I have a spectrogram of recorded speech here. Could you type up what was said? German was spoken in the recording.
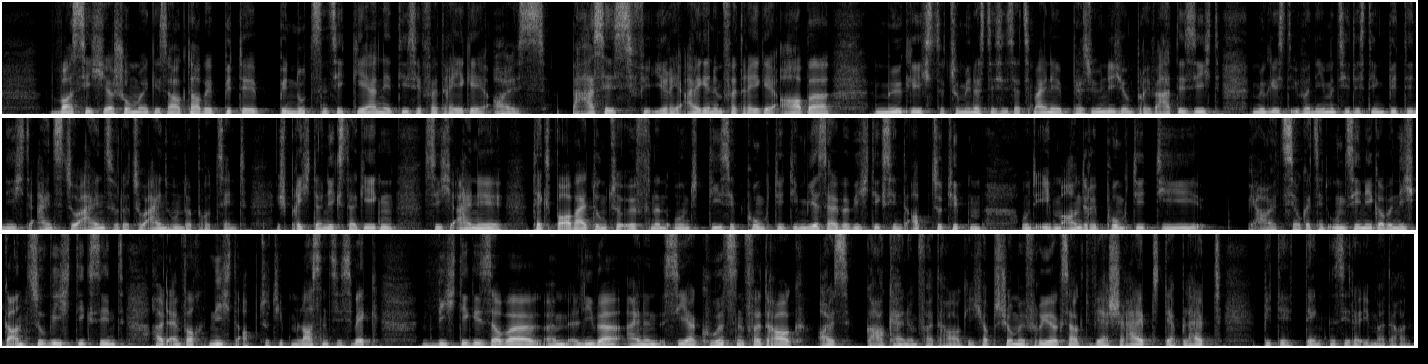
Was ich ja schon mal gesagt habe, bitte benutzen Sie gerne diese Verträge als Basis für ihre eigenen Verträge, aber möglichst, zumindest das ist jetzt meine persönliche und private Sicht, möglichst übernehmen Sie das Ding bitte nicht eins zu eins oder zu 100 Prozent. Es spricht ja nichts dagegen, sich eine Textbearbeitung zu öffnen und diese Punkte, die mir selber wichtig sind, abzutippen und eben andere Punkte, die ja, jetzt sage jetzt nicht unsinnig, aber nicht ganz so wichtig sind, halt einfach nicht abzutippen. Lassen Sie es weg. Wichtig ist aber ähm, lieber einen sehr kurzen Vertrag als gar keinen Vertrag. Ich habe es schon mal früher gesagt, wer schreibt, der bleibt. Bitte denken Sie da immer daran.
